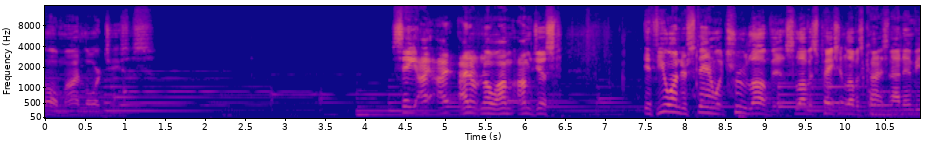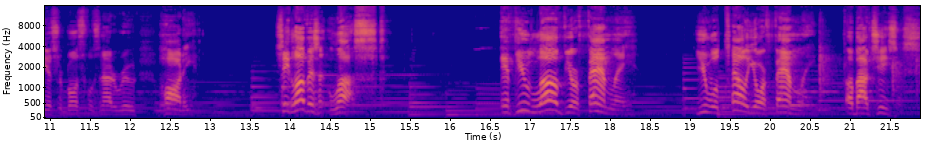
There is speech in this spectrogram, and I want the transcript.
Oh, my Lord Jesus. See, I, I, I don't know. I'm, I'm just, if you understand what true love is love is patient, love is kind, it's not envious or boastful, it's not rude, haughty. See, love isn't lust. If you love your family, you will tell your family about Jesus.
